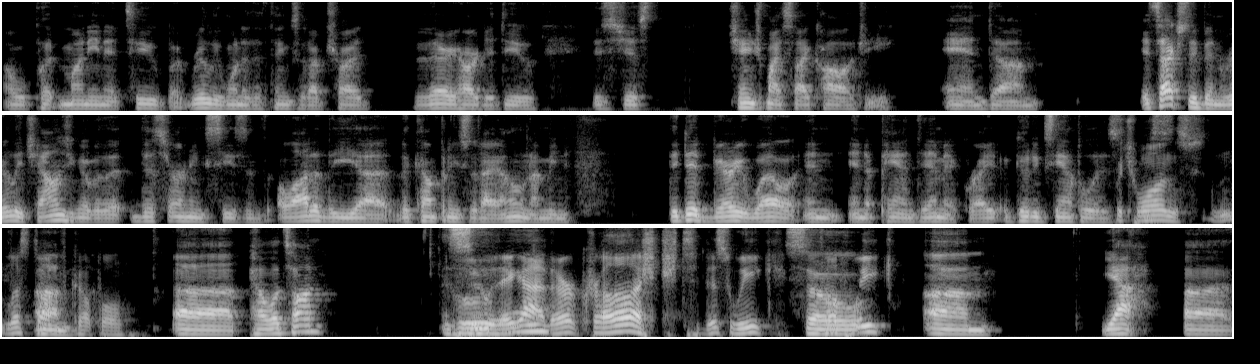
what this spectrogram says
I will put money in it too. But really, one of the things that I've tried very hard to do is just change my psychology and um, it's actually been really challenging over the, this earnings season. A lot of the uh, the companies that I own, I mean, they did very well in in a pandemic, right? A good example is which ones? List off um, a couple. Uh, Peloton. Ooh, Zoom. they got they're crushed this week. So Tough week. Um, yeah. Uh,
